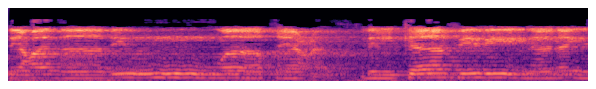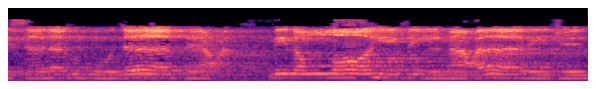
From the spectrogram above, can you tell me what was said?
بعذاب واقع. للكافرين ليس له دافع. من الله ذي المعارج.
